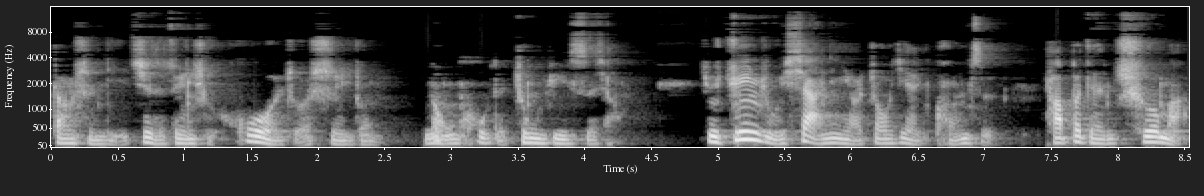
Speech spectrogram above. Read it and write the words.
当时礼制的遵守，或者是一种浓厚的忠君思想。就君主下令要召见孔子，他不等车马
